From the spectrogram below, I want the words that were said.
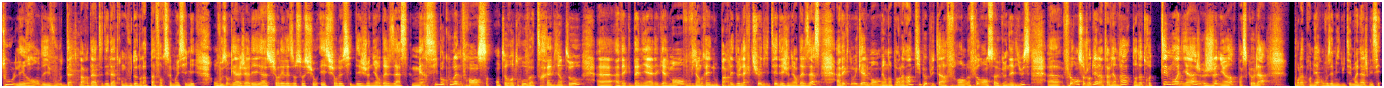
tous les rendez-vous date par date, des dates qu'on ne vous donnera pas forcément ici, mais on vous engage à aller euh, sur les réseaux sociaux et sur le site des juniors d'Alsace. Merci beaucoup Anne-France, on te retrouve très bientôt euh, avec Daniel également. Vous viendrez nous parler de l'actualité des juniors d'Alsace. Avec nous également, mais on en parlera un petit peu plus tard, Florence Grunelius. Euh, Florence, aujourd'hui, elle interviendra dans notre témoignage junior, parce que là, pour la première, on vous a mis du témoignage, mais c'est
